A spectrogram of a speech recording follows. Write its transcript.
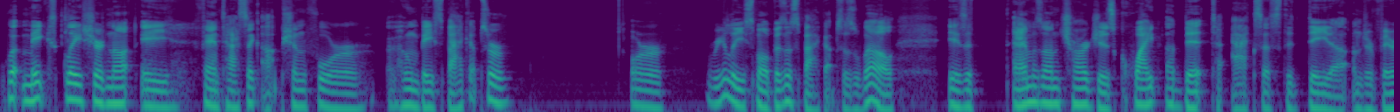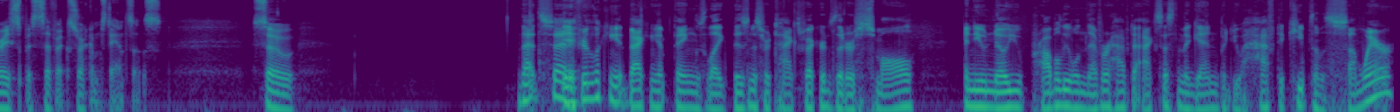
what makes Glacier not a fantastic option for home-based backups or or really small business backups as well is that Amazon charges quite a bit to access the data under very specific circumstances. So, that said, if, If- you're looking at backing up things like business or tax records that are small and you know you probably will never have to access them again, but you have to keep them somewhere,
